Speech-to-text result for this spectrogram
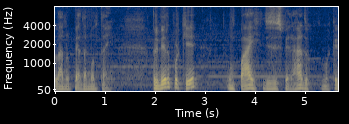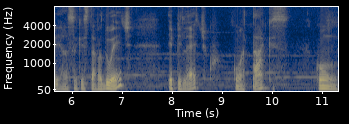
lá no pé da montanha. Primeiro, porque um pai desesperado, uma criança que estava doente, epilético, com ataques, com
